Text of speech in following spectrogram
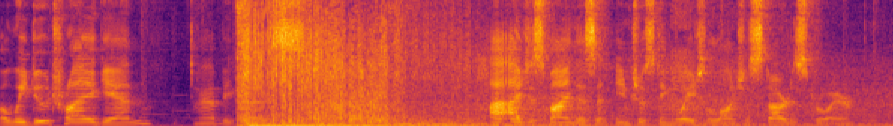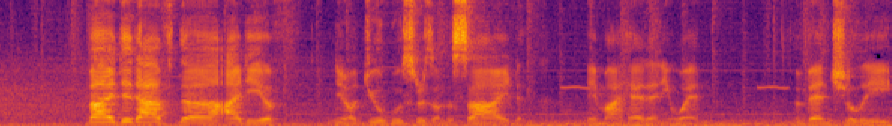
Uh, we do try again, uh, because I, I just find this an interesting way to launch a Star Destroyer. But I did have the idea of, you know, dual boosters on the side in my head anyway. Eventually,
